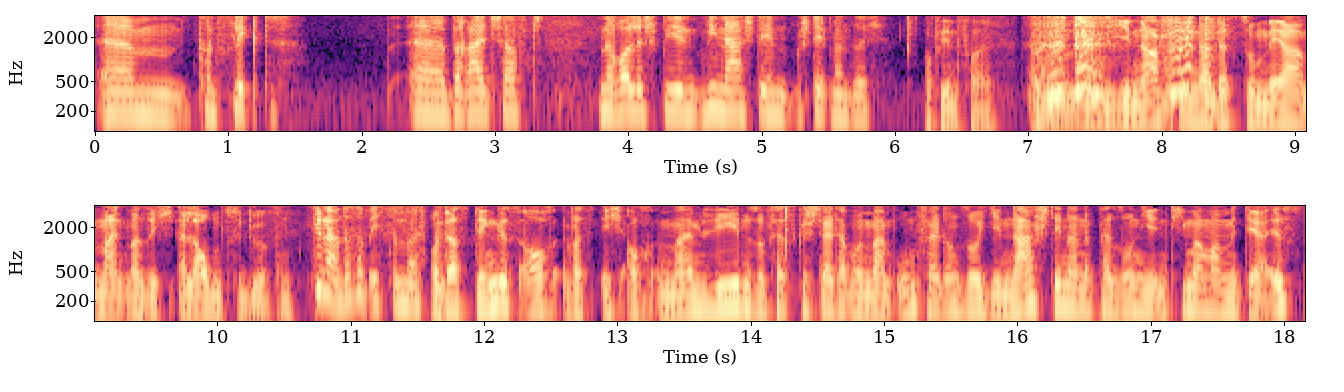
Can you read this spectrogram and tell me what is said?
ähm, Konfliktbereitschaft äh, eine Rolle spielen. Wie nah stehen, steht man sich? Auf jeden Fall. Also je nahestehender, desto mehr meint man sich erlauben zu dürfen. Genau, das habe ich zum Beispiel. Und das Ding ist auch, was ich auch in meinem Leben so festgestellt habe und in meinem Umfeld und so, je nahestehender eine Person, je intimer man mit der ist,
